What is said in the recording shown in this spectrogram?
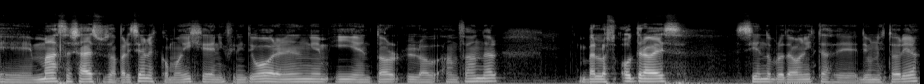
eh, más allá de sus apariciones, como dije, en Infinity War, en Endgame y en Thor Love and Thunder, verlos otra vez siendo protagonistas de, una historia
